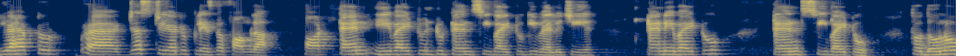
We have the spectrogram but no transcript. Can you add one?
you have to just you have to place the formula और tan a by two into tan c by two की वैल्यू चाहिए। Tan a by two tan c by two तो दोनों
